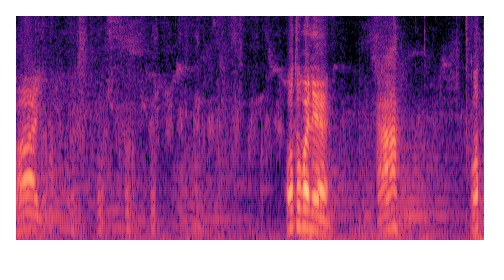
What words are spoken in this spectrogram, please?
ভাই। কত পাইলেন? হ্যাঁ? কত?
